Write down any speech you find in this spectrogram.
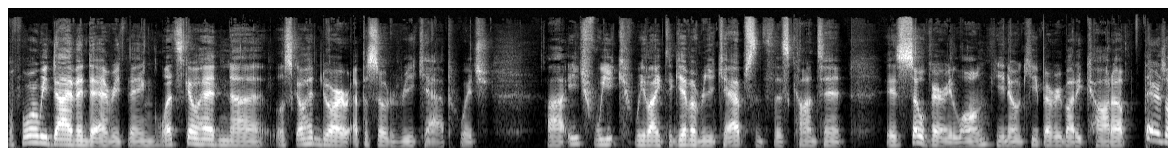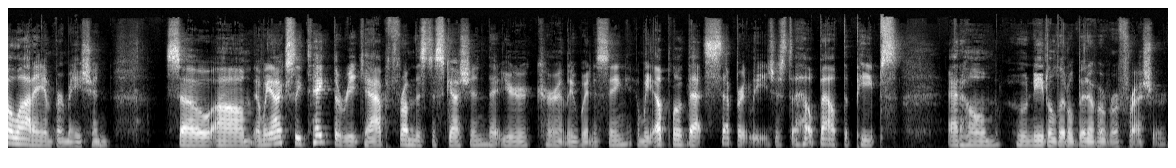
before we dive into everything, let's go ahead and uh, let's go ahead and do our episode recap. Which uh, each week we like to give a recap since this content is so very long. You know, keep everybody caught up. There's a lot of information. So, um, and we actually take the recap from this discussion that you're currently witnessing, and we upload that separately just to help out the peeps at home who need a little bit of a refresher.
